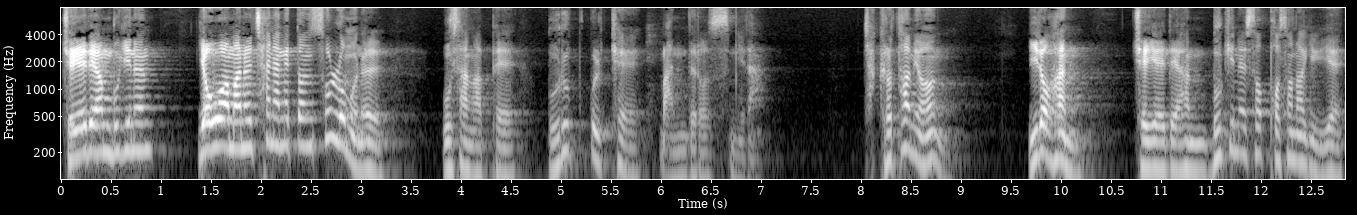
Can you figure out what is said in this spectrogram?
죄에 대한 무기는 여호와만을 찬양했던 솔로몬을 우상 앞에 무릎 꿇게 만들었습니다. 자, 그렇다면 이러한 죄에 대한 묵인에서 벗어나기 위해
